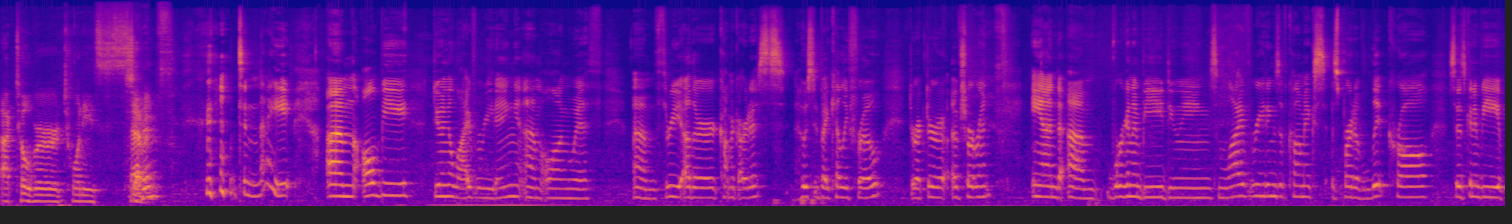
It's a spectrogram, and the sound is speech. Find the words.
October twenty seventh? Tonight, um, I'll be doing a live reading um, along with um, three other comic artists, hosted by Kelly Froh, director of Short Run. And um, we're gonna be doing some live readings of comics as part of Lit Crawl. So it's gonna be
